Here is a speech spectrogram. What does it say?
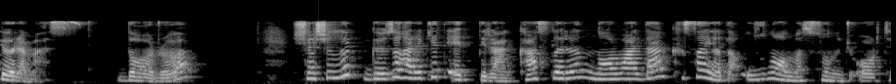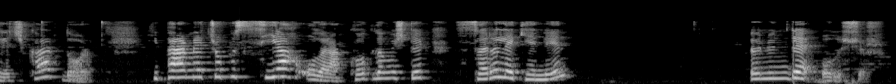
göremez. Doğru. Şaşılık gözü hareket ettiren kasların normalden kısa ya da uzun olması sonucu ortaya çıkar. Doğru. Hipermetropu siyah olarak kodlamıştık. Sarı lekenin önünde oluşur.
